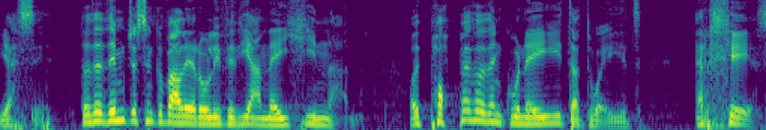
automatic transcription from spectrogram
Iesu. Doedd e ddim jyst yn gofalu ar ôl i fuddiannau hunan Oedd popeth oedd e'n gwneud a dweud er lles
